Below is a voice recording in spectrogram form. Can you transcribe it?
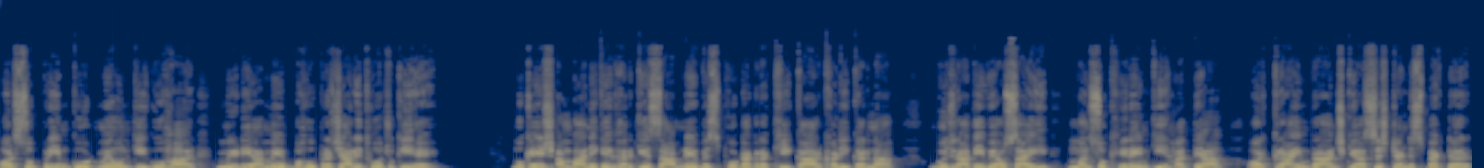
और सुप्रीम कोर्ट में उनकी गुहार मीडिया में बहुप्रचारित हो चुकी है। मुकेश अंबानी के घर के सामने विस्फोटक रखी कार खड़ी करना गुजराती व्यवसायी मनसुख हिरेन की हत्या और क्राइम ब्रांच के असिस्टेंट इंस्पेक्टर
